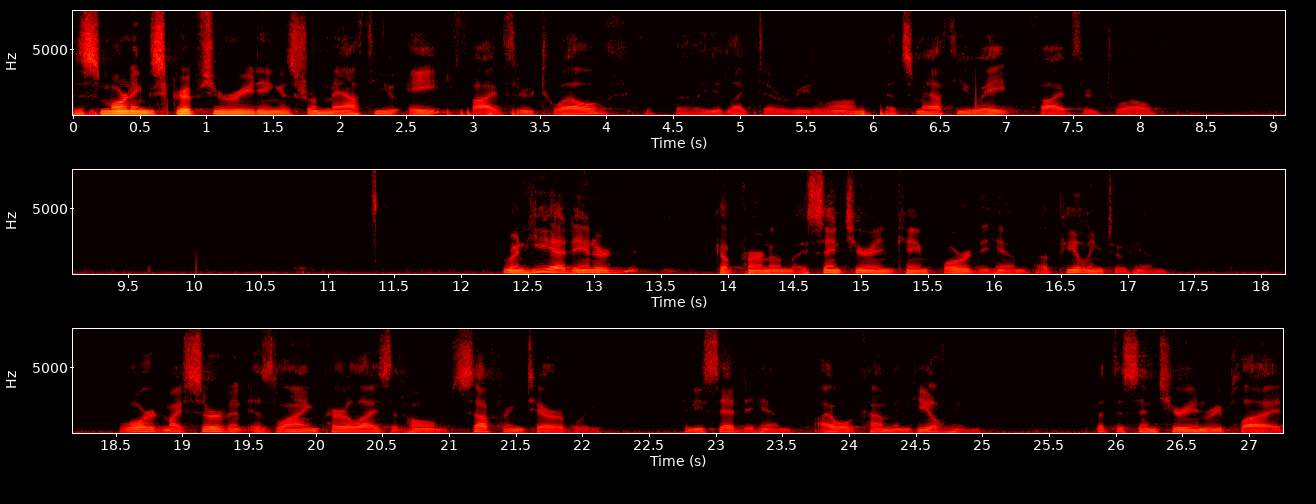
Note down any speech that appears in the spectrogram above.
This morning's scripture reading is from Matthew 8, 5 through 12. If uh, you'd like to read along, that's Matthew 8, 5 through 12. When he had entered Capernaum, a centurion came forward to him, appealing to him Lord, my servant is lying paralyzed at home, suffering terribly. And he said to him, I will come and heal him. But the centurion replied,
